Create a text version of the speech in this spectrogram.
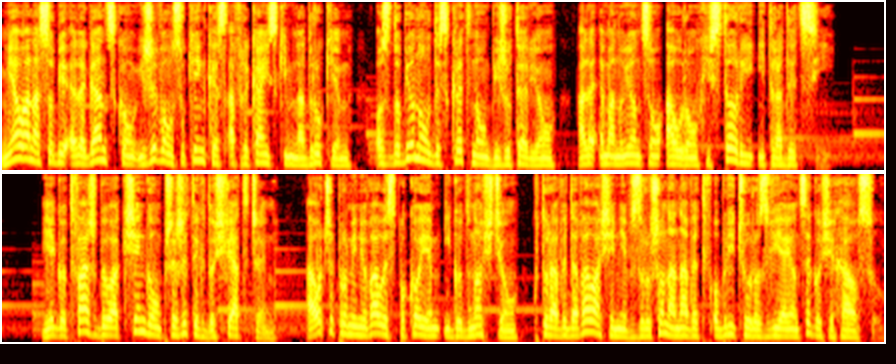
Miała na sobie elegancką i żywą sukienkę z afrykańskim nadrukiem, ozdobioną dyskretną biżuterią, ale emanującą aurą historii i tradycji. Jego twarz była księgą przeżytych doświadczeń, a oczy promieniowały spokojem i godnością, która wydawała się niewzruszona nawet w obliczu rozwijającego się chaosu.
